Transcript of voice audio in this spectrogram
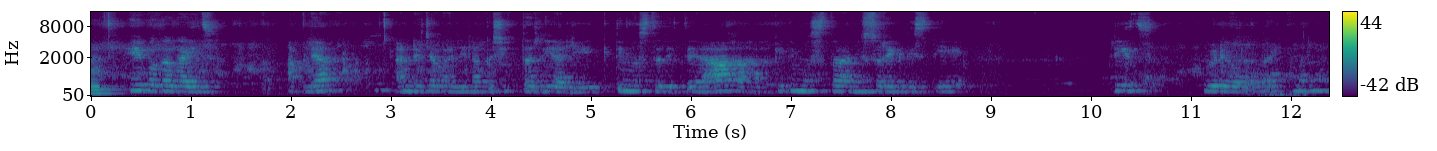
हे. बघा गाईज आपल्या अंड्याच्या भाजीला कशी तर्री आली किती मस्त दिसते. आ हा हा किती मस्त आणि सुरेख दिसते. प्लीज व्हिडिओला लाईक म्हणा.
